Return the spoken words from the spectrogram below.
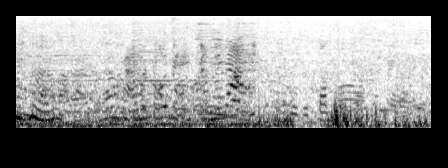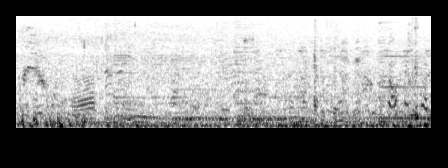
ขห้ต้นคน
